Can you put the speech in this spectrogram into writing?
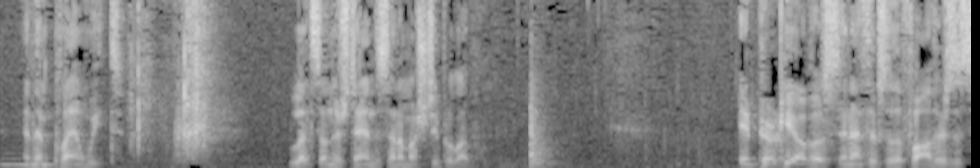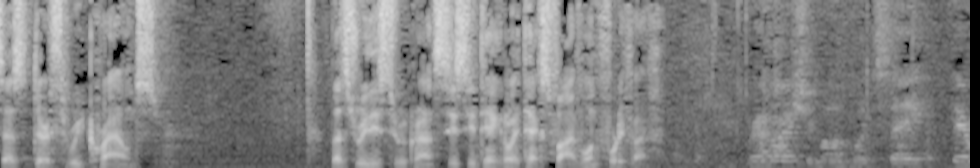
And then plant wheat. Let's understand this on a much deeper level. In Pirkei Avos, in Ethics of the Fathers, it says there are three crowns. Let's read these three crowns. CC, take away. Text 5, 145. Rabbi Shimon would say there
